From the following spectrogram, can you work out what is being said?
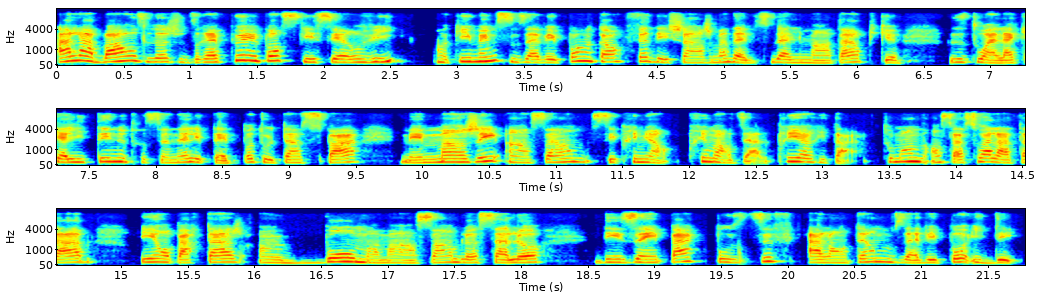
à la base, là, je dirais, peu importe ce qui est servi, OK, même si vous n'avez pas encore fait des changements d'habitude alimentaire, puis que dites, la qualité nutritionnelle n'est peut-être pas tout le temps super, mais manger ensemble, c'est primordial, prioritaire. Tout le monde, on s'assoit à la table et on partage un beau moment ensemble. Ça a des impacts positifs à long terme, vous n'avez pas idée.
